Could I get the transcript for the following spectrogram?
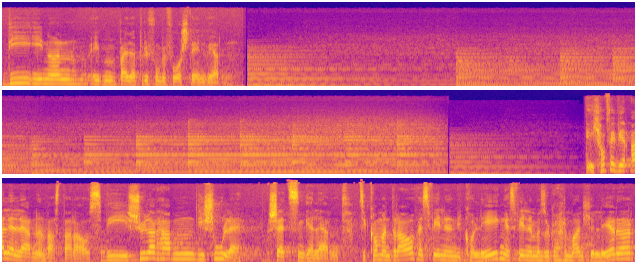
die ihnen eben bei der Prüfung bevorstehen werden. Ich hoffe, wir alle lernen was daraus. Die Schüler haben die Schule schätzen gelernt. Sie kommen drauf, es fehlen ihnen die Kollegen, es fehlen immer sogar manche Lehrer,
